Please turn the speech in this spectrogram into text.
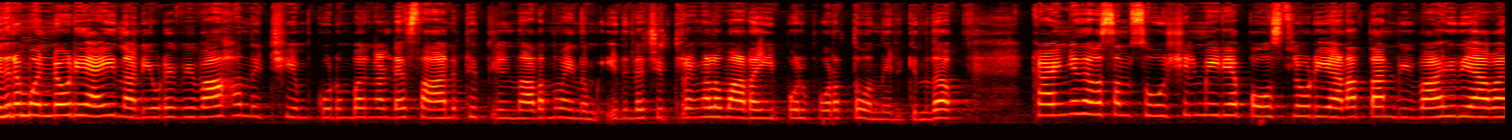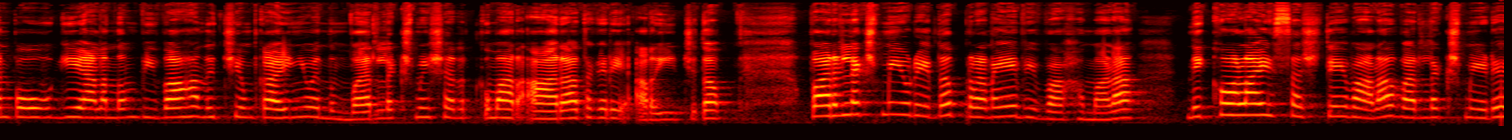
ഇതിനു മുന്നോടിയായി നടിയുടെ വിവാഹ നിശ്ചയം കുടുംബങ്ങളുടെ സാന്നിധ്യത്തിൽ നടന്നുവെന്നും ഇതിന്റെ ചിത്രങ്ങളുമാണ് ഇപ്പോൾ പുറത്തു വന്നിരിക്കുന്നത്. കഴിഞ്ഞ ദിവസം സോഷ്യൽ മീഡിയ പോസ്റ്റിലൂടെയാണ് താൻ വിവാഹിതയാവാൻ പോവുകയാണെന്നും വിവാഹ നിശ്ചയം കഴിഞ്ഞുവെന്നും വരലക്ഷ്മി ശരത് കുമാർ ആരാധകരെ അറിയിച്ചത്. വരലക്ഷ്മിയുടേത് പ്രണയ വിവാഹമാണ്. നിക്കോളായ് സച്ദേവാണ് വരലക്ഷ്മിയുടെ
